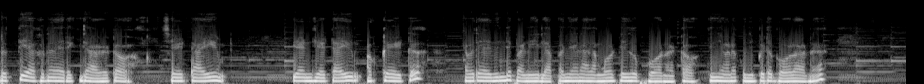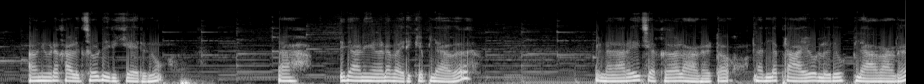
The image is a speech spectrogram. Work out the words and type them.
വൃത്തിയാക്കുന്ന തിരക്കിലാണ് കേട്ടോ ചേട്ടായും ഞാൻ ചേട്ടായും ഒക്കെ ആയിട്ട് അവർ അതിന്റെ പണിയില്ല. അപ്പം ഞാൻ അതങ്ങോട്ടേക്ക് പോകണം കേട്ടോ ഇത് ഞങ്ങളുടെ കുഞ്ഞിപ്പിയുടെ ബോളാണ് അവനിവിടെ കളിച്ചുകൊണ്ടിരിക്കുകയായിരുന്നു ഇതാണ് ഞങ്ങളുടെ വരിക്ക പ്ലാവ് പിന്നെ നിറയെ ചക്കകളാണ് കേട്ടോ നല്ല പ്രായമുള്ളൊരു പ്ലാവാണ്.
